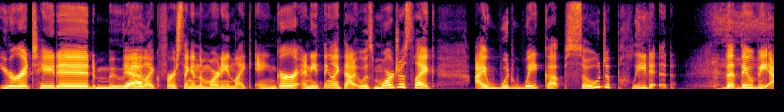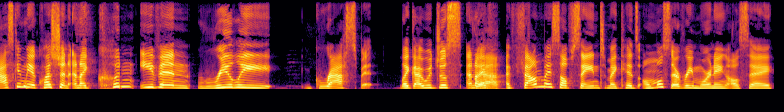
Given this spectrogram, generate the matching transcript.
irritated, moody, Yeah. like first thing in the morning, like anger, anything like that. It was more just like I would wake up so depleted that they would be asking me a question and I couldn't even really grasp it. Like I would just and Yeah. I I found myself saying to my kids almost every morning I'll say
